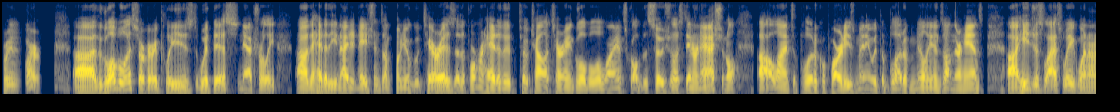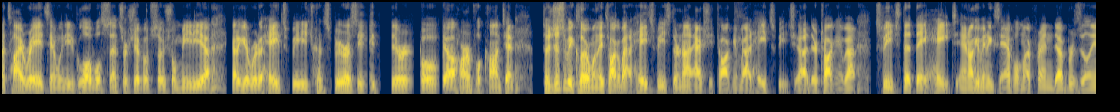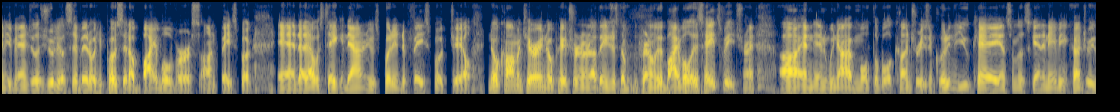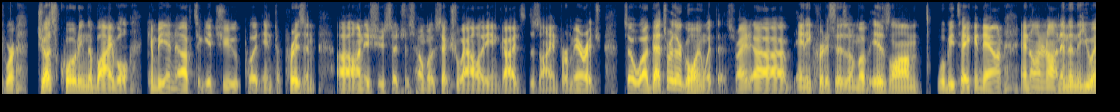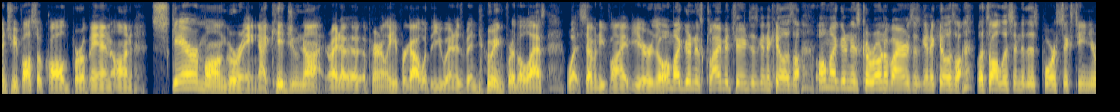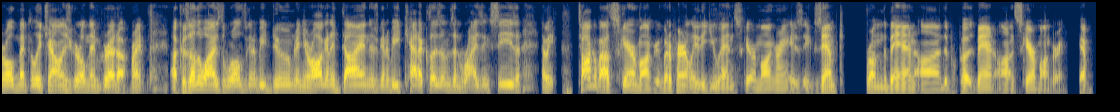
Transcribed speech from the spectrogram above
Court. Uh, the globalists are very pleased with this, naturally. Uh, the head of the United Nations, Antonio Guterres, uh, the former head of the totalitarian global alliance called the Socialist International uh, Alliance of Political Parties, many with the blood of millions on their hands, uh, he just last week went on a tirade saying we need global censorship of social media, got to get rid of hate speech, conspiracy theory, harmful content. So just to be clear, when they talk about hate speech, they're not actually talking about hate speech. Uh, they're talking about speech that they hate. And I'll give you an example. My friend, uh, Brazilian evangelist Julio Severo, he posted a Bible verse on Facebook, and uh, that was taken down, and he was put into Facebook jail. No commentary, no picture, no nothing. Just apparently the Bible is hate speech, right? Uh, and and we now have multiple countries, including the UK and some of the Scandinavian countries, where just quoting the Bible can be enough to get you put into prison uh, on issues such as homosexuality and guides designed for marriage. So uh, that's where they're going with this, right? Uh, any criticism of Islam will be taken down, and on and on. And then the UN chief also called for a ban on scaremongering. I kid you not, right? Apparently, he forgot what the UN has been doing for the last what 75 years. Oh my goodness, climate change is going to kill us all. Oh my goodness, coronavirus is going to kill us all. Let's all listen to this poor 16-year-old mentally challenged girl named Greta, right? Because uh, otherwise, the world's going to be doomed, and you're all going to die, and there's going to be cataclysms and rising seas. And I mean, talk about scaremongering scaremongering, but apparently the UN scaremongering is exempt from the ban on the proposed ban on scaremongering. Okay.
